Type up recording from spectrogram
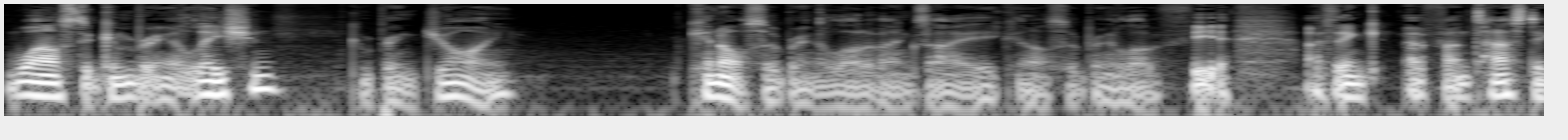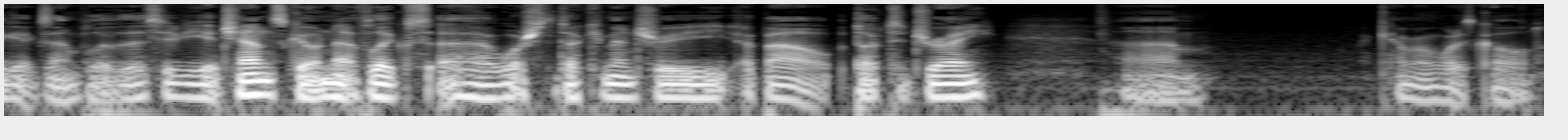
whilst it can bring elation, can bring joy, can also bring a lot of anxiety, can also bring a lot of fear. I think a fantastic example of this, if you get a chance, go on Netflix, uh, watch the documentary about Dr. Dre. Um, I can't remember what it's called.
